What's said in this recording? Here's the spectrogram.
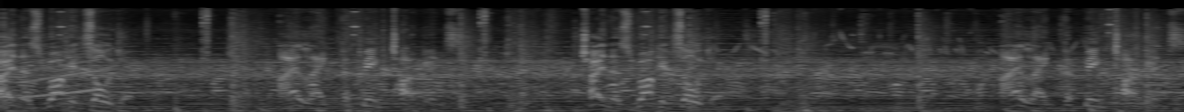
China's rocket soldier. I like the big targets. China's rocket soldier. I like the big targets.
